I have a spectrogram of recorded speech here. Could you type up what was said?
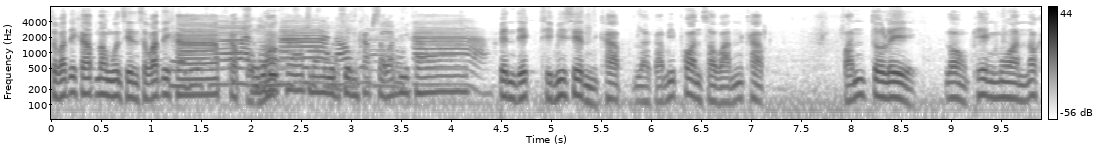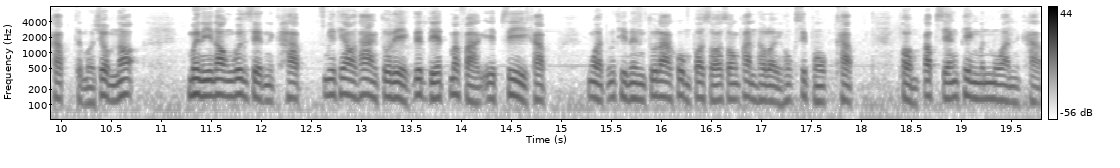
สวัสดีครับน้องวุ้นเส้นสวัสดีครับครับผมสวัสดีเนาะครับน้องวุ้นเส้นครับสวัสดีครับ เป็นเด็กที่มีเส้นครับแล้วก็มีพรสวรรค์ครับ ฝันตัวเลขร้องเพลงมวนเนาะครับท่านผู้ชมเนาะมื้อนี้น้องวุ้นเส้นครับมีแนวทางตัวเลขเด็ดๆมาฝาก FC ครับงวดวันที่ 1 ตุลาคมพศ2566ครับพร้อมกับเสียงเพลงมวนๆครับ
